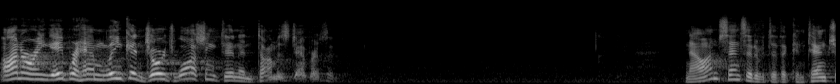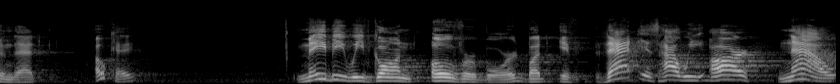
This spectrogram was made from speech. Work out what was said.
honoring Abraham Lincoln, George Washington, and Thomas Jefferson. Now, I'm sensitive to the contention that, okay, maybe we've gone overboard, but if that is how we are now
